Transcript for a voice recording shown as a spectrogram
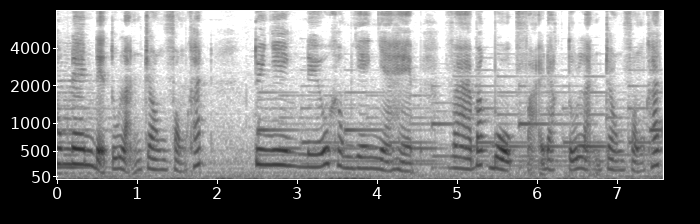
Không nên để tủ lạnh trong phòng khách. Tuy nhiên, nếu không gian nhà hẹp và bắt buộc phải đặt tủ lạnh trong phòng khách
